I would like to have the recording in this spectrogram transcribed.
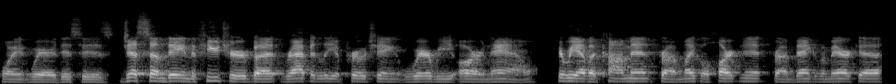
point where this is just someday in the future but rapidly approaching where we are now. Here we have a comment from michael hartnett from bank of america.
